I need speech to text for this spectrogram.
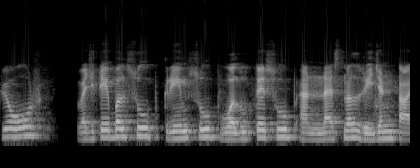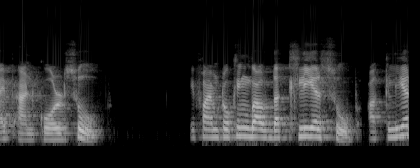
pure vegetable soup, cream soup, velouté soup and national region type and cold soup. If I am talking about the clear soup, a clear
